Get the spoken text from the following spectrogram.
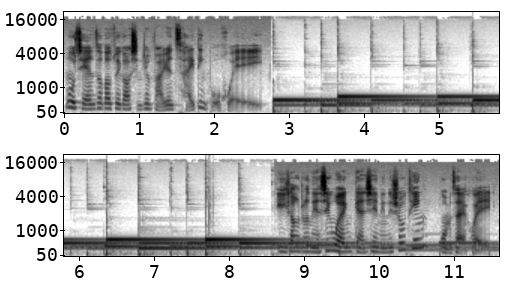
目前遭到最高行政法院裁定驳回。上整点新闻，感谢您的收听，我们再会。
